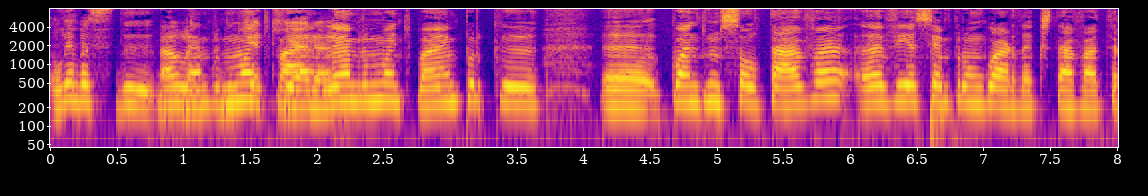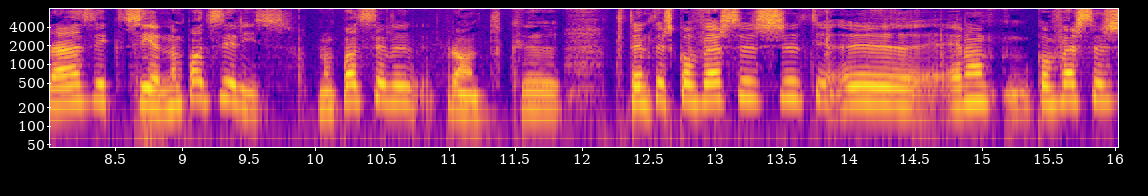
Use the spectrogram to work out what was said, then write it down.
Lembra-se de. Ah, lembro-me muito que é bem. Lembro-me muito bem porque uh, quando me soltava havia sempre um guarda que estava atrás e que dizia: não pode dizer isso, não pode ser. Pronto. que Portanto, as conversas uh, eram conversas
